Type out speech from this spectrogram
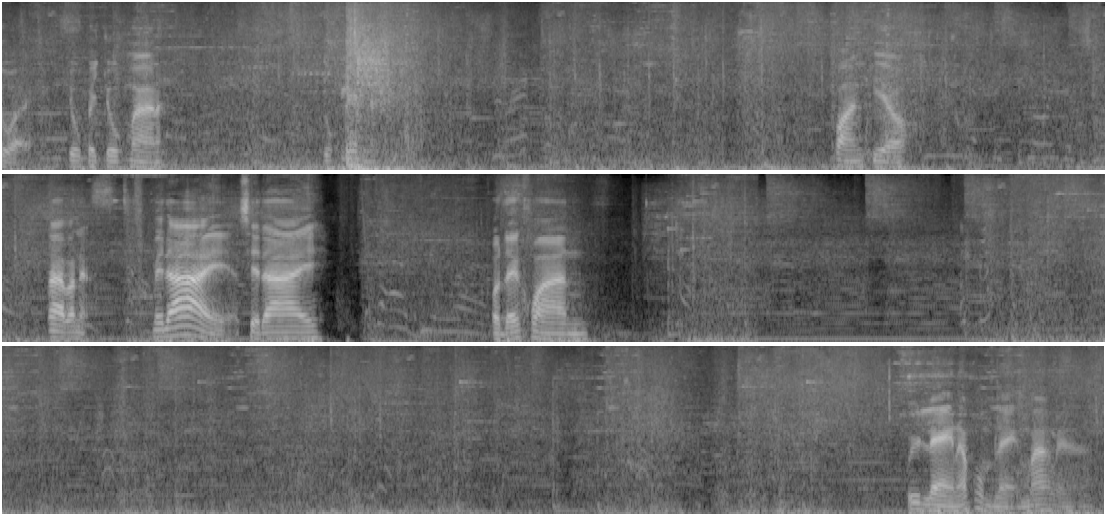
สวยๆจุกไปจุกมานะ จุกเล่นนะควานเกียว ได้ปะเนี่ย ไม่ได้เสียดายกดได้ควานอุ้ยแรงนะผมแรงมากเลยนะ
